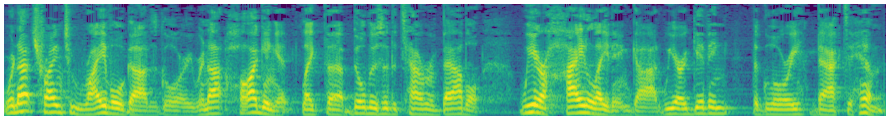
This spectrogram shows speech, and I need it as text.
We're not trying to rival God's glory. We're not hogging it like the builders of the Tower of Babel. We are highlighting God. We are giving the glory back to Him.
